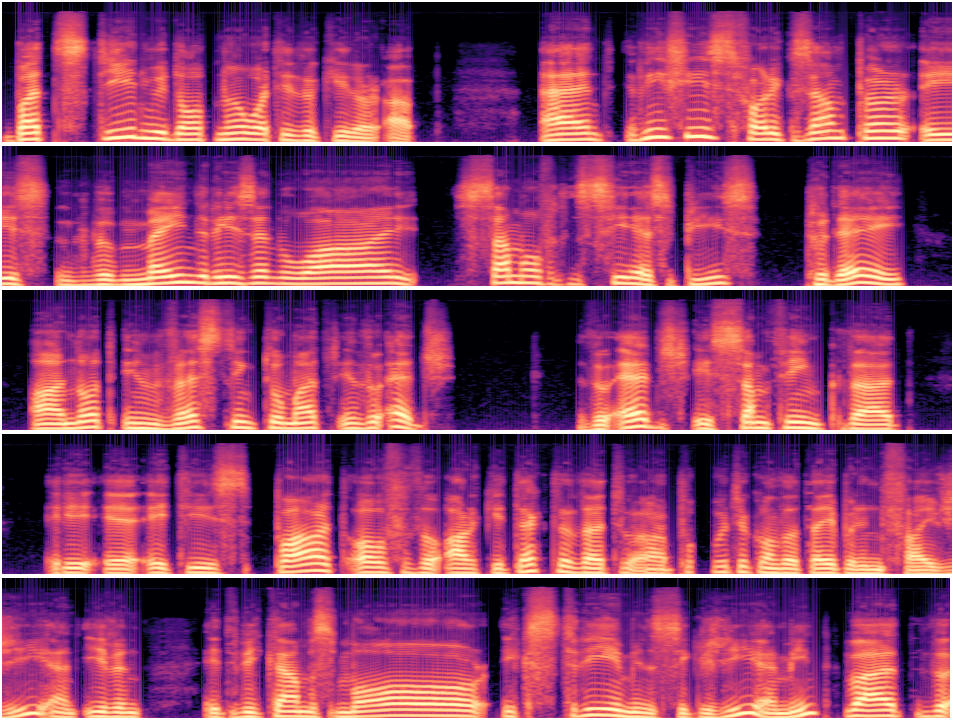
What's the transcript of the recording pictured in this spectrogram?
but still we don't know what is the killer app. And this is, for example, is the main reason why some of the CSPs today are not investing too much in the edge. The edge is something that i- i- it is part of the architecture that we are putting on the table in 5G, and even it becomes more extreme in 6G. I mean, but the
